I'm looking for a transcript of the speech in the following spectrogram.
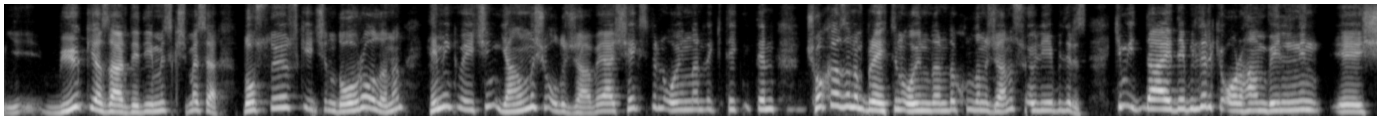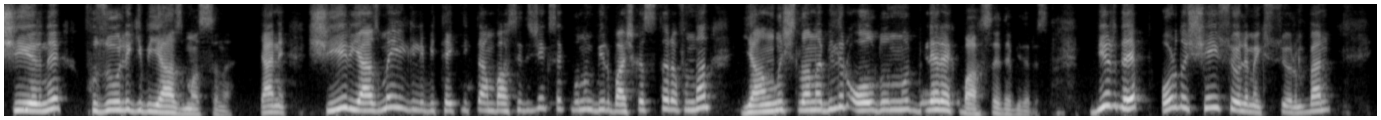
büyük yazar dediğimiz kişi mesela Dostoyevski için doğru olanın Hemingway için yanlış olacağı veya Shakespeare'in oyunlarındaki tekniklerin çok azının Brecht'in oyunlarında kullanacağını söyleyebiliriz. Kim iddia edebilir ki Orhan Veli'nin e, şiirini Fuzuli gibi yazmasını? Yani şiir yazma ilgili bir teknikten bahsedeceksek bunun bir başkası tarafından yanlışlanabilir olduğunu bilerek bahsedebiliriz. Bir de orada şey söylemek istiyorum. Ben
